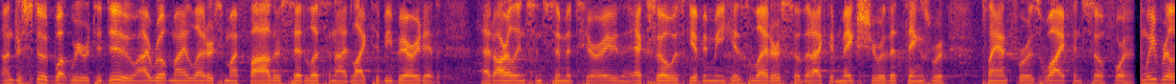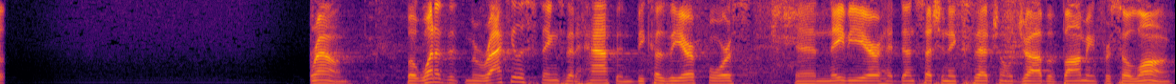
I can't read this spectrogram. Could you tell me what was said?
understood what we were to do, I wrote my letter to my father, said, Listen, I'd like to be buried at, at Arlington Cemetery. The XO was giving me his letter so that I could make sure that things were planned for his wife and so forth. And we really around. But one of the miraculous things that happened because the Air Force and Navy Air had done such an exceptional job of bombing for so long,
